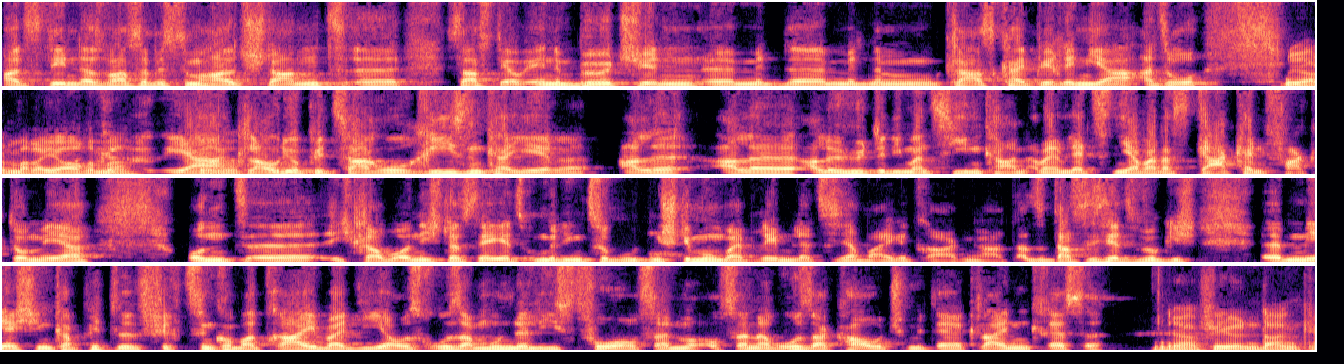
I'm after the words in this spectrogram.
als denen das Wasser bis zum Hals stand, äh, saß der in einem Bötchen äh, mit, äh, mit einem Glas Caipirinha. Also ja, mache ich auch immer. Ja, also. Claudio Pizarro, Riesenkarriere. Alle, alle, alle Hüte, die man ziehen kann. Aber im letzten Jahr war das gar kein Faktor mehr. Und äh, ich glaube auch nicht, dass der jetzt unbedingt zur guten Stimmung bei Bremen letztes Jahr beigetragen hat. Also das ist jetzt wirklich äh, Märchen Märchenkapitel 14,3 bei dir aus Rosamunde liest vor, auf, seinem, auf seiner rosa Couch mit der kleinen Kresse. Ja, vielen Dank,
